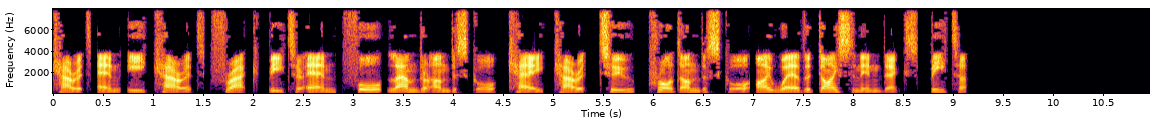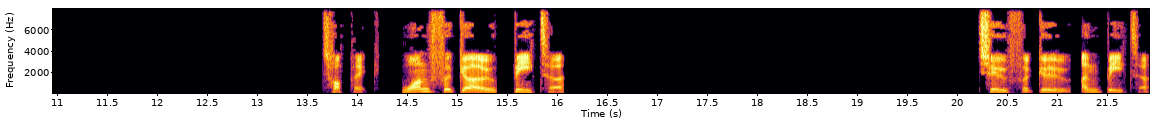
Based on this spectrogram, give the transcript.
caret n e caret frac beta n 4 lambda underscore, k caret 2, prod underscore i where the Dyson index, beta, Topic 1 for Go, beta 2 for GU, and beta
